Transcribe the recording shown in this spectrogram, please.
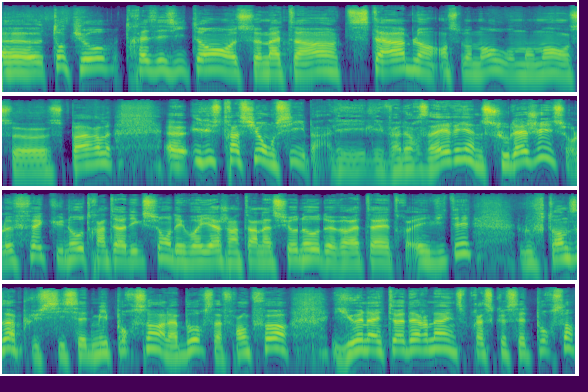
Euh, Tokyo, très hésitant euh, ce matin, stable en ce moment ou au moment où on se, parle. Euh, illustration aussi, bah, les, les valeurs aériennes soulagées sur le fait qu'une autre interdiction des voyages internationaux devrait être évitée. Lufthansa, plus 6,5% à la bourse à Francfort. United Airlines, presque 7%.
